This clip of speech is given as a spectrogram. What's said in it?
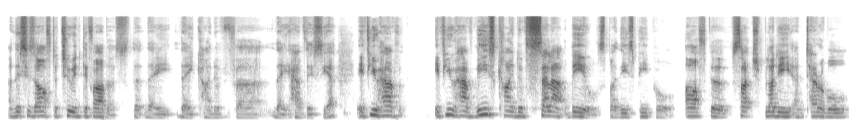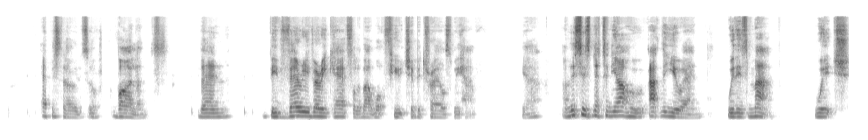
and this is after two intifadas that they they kind of uh, they have this yeah? If you have if you have these kind of sellout deals by these people after such bloody and terrible episodes of violence then be very very careful about what future betrayals we have yeah? And this is netanyahu at the un with his map which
